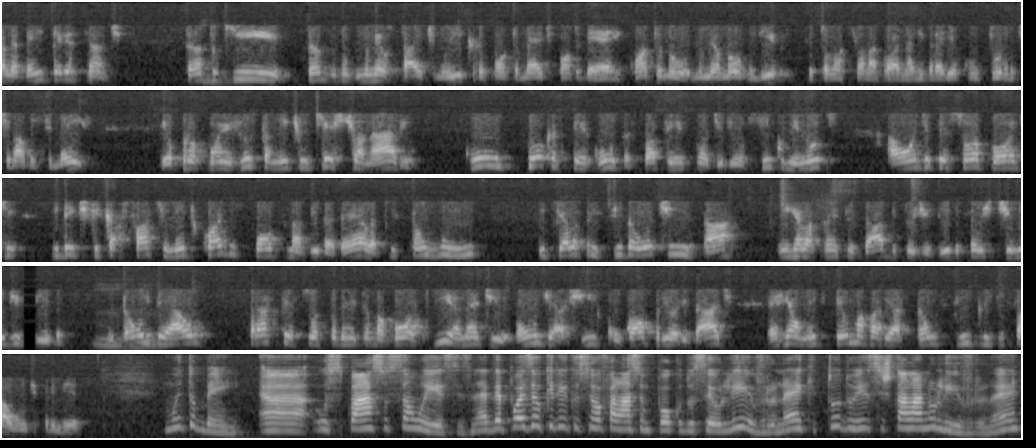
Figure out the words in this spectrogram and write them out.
ela é bem interessante. Tanto que, tanto no meu site, no icra.med.br, quanto no, no, meu novo livro, que eu estou lançando agora na Livraria Cultura, no final desse mês, eu proponho justamente um questionário com poucas perguntas, pode ser respondido em uns cinco minutos, aonde a pessoa pode identificar facilmente quais os pontos na vida dela que estão ruins e que ela precisa otimizar em relação a esses hábitos de vida, seu estilo de vida. Uhum. Então, o ideal para as pessoas poderem ter uma boa guia né, de onde agir, com qual prioridade, é realmente ter uma avaliação simples de saúde primeiro. Muito bem. Uh, os passos são esses, né? Depois eu queria que o senhor falasse um pouco do seu livro, né? Que tudo isso está lá no livro, né?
